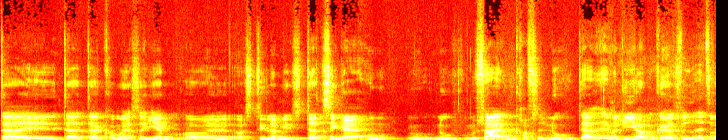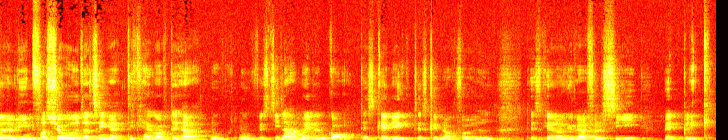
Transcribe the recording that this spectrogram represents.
der, øh, der, der kommer jeg så hjem og, øh, og stiller min... Der tænker jeg, nu, nu, nu, nu tager jeg den kraftigt. Nu, der, jeg var lige oppe og køres ved adrenalin fra showet, der tænker jeg, det kan jeg godt det her. Nu, nu, hvis de larmer i den gård, det skal de ikke, det skal de nok få at vide. Det skal jeg nok i hvert fald sige med et blik.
